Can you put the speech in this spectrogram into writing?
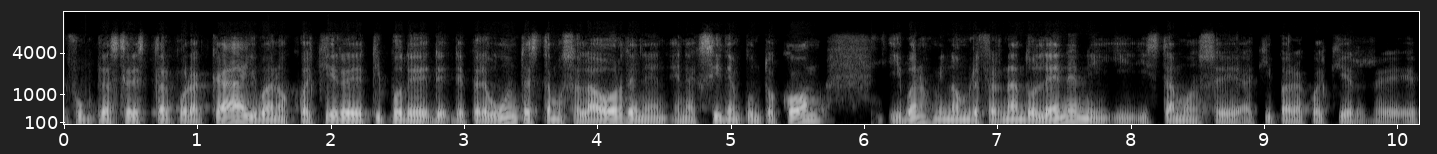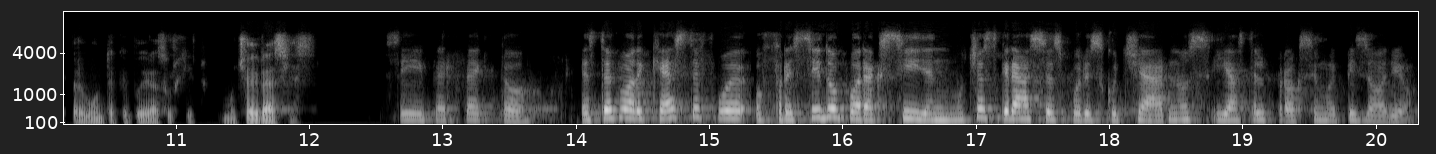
fue un placer estar por acá y bueno, cualquier eh, tipo de, pregunta, estamos a la orden en, en accident.com. Y bueno, mi nombre es Fernando Lenen y, estamos aquí para cualquier pregunta que pudiera surgir. Muchas gracias. Sí, perfecto. Este podcast fue ofrecido por Accident. Muchas gracias por escucharnos y hasta el próximo episodio.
